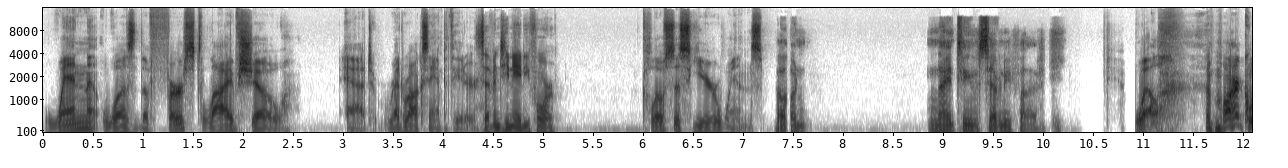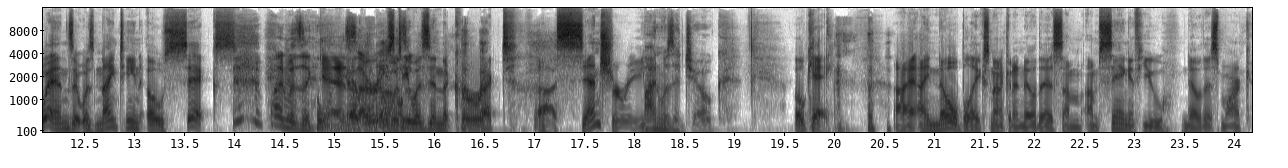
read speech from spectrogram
When was the first live show at Red Rocks Amphitheater? 1784. Closest year wins. Oh, 1975. Well, Mark wins. It was 1906. Mine was a guess. At least was he a- was in the correct uh, century. Mine was a joke. Okay. I, I know Blake's not going to know this. I'm, I'm seeing if you know this, Mark.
